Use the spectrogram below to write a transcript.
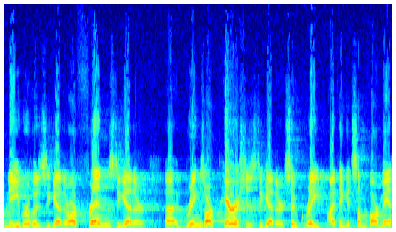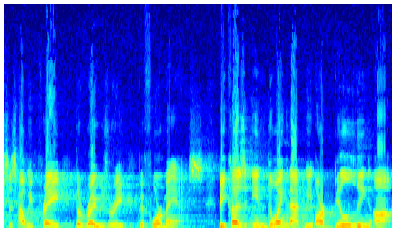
neighborhoods together, our friends together. Uh, it brings our parishes together. It's so great, I think, at some of our masses how we pray the rosary before Mass. Because in doing that, we are building up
